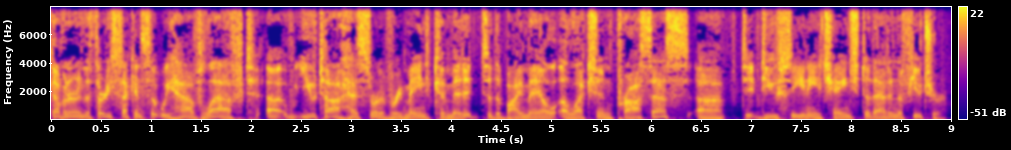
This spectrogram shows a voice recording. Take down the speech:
Governor, in the 30 seconds that we have left, uh, Utah has sort of remained committed to the by mail election process. Uh, do, do, you see any change to that in the future?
